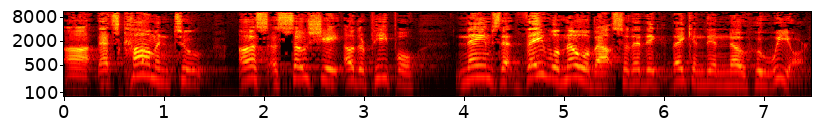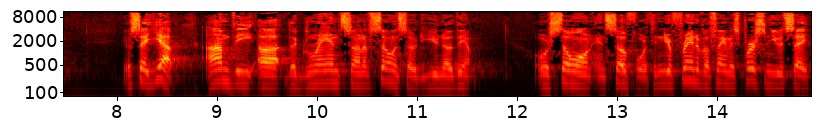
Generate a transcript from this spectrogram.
That's common to us associate other people names that they will know about so that they, they can then know who we are. You'll say, Yeah, I'm the, uh, the grandson of so and so. Do you know them? Or so on and so forth. And you're a friend of a famous person, you would say,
